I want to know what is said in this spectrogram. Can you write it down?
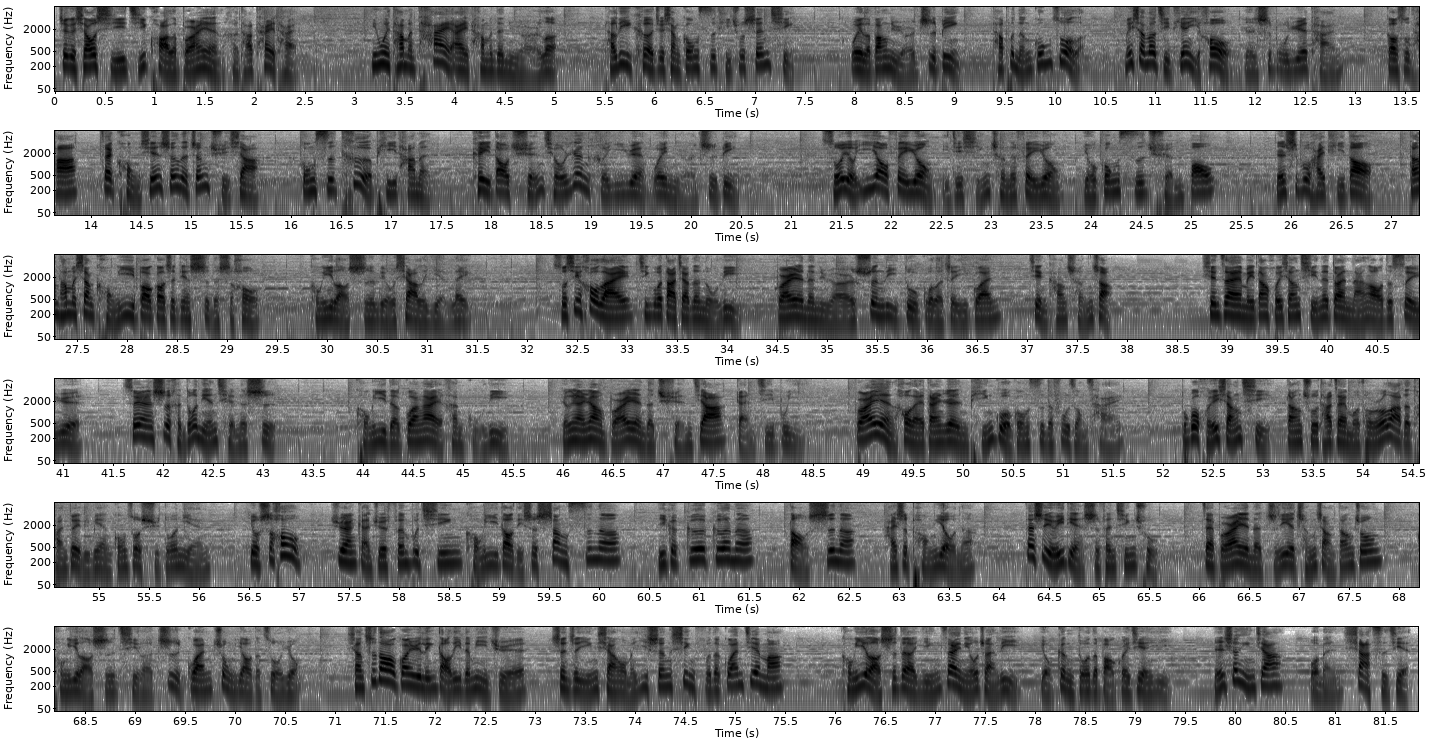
这个消息击垮了 Brian 和他太太，因为他们太爱他们的女儿了。他立刻就向公司提出申请，为了帮女儿治病，他不能工作了。没想到几天以后，人事部约谈，告诉他在孔先生的争取下，公司特批他们可以到全球任何医院为女儿治病，所有医药费用以及行程的费用由公司全包。人事部还提到，当他们向孔毅报告这件事的时候，孔毅老师流下了眼泪。所幸后来经过大家的努力，Brian 的女儿顺利度过了这一关，健康成长。现在每当回想起那段难熬的岁月，虽然是很多年前的事，孔毅的关爱和鼓励，仍然让 Brian 的全家感激不已。Brian 后来担任苹果公司的副总裁，不过回想起当初他在 Motorola 的团队里面工作许多年，有时候。居然感觉分不清孔毅到底是上司呢，一个哥哥呢，导师呢，还是朋友呢？但是有一点十分清楚，在 Brian 的职业成长当中，孔毅老师起了至关重要的作用。想知道关于领导力的秘诀，甚至影响我们一生幸福的关键吗？孔毅老师的赢在扭转力有更多的宝贵建议。人生赢家，我们下次见。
